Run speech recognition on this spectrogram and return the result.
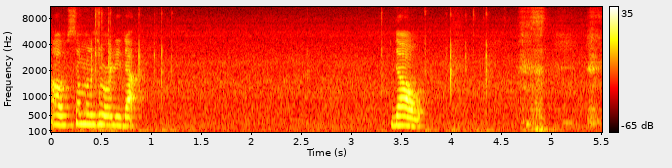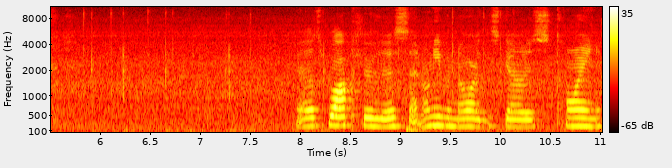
Oh, someone's already died. No. Okay, let's walk through this. I don't even know where this goes. Coin.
